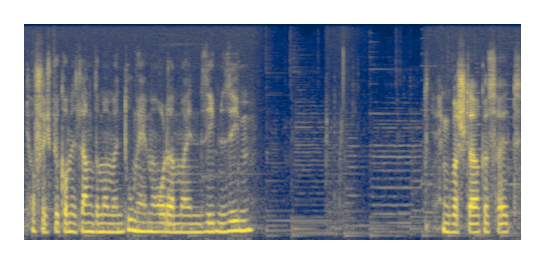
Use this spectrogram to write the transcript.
Ich hoffe, ich bekomme jetzt langsam mal meinen Doomhammer oder meinen 7-7. Irgendwas Starkes halt.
